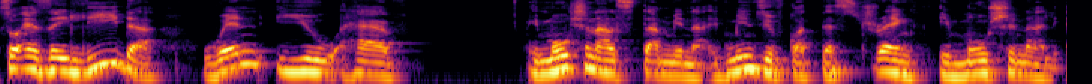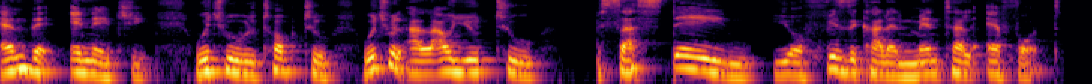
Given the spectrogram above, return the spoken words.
So, as a leader, when you have emotional stamina, it means you've got the strength emotionally and the energy, which we will talk to, which will allow you to sustain your physical and mental effort.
